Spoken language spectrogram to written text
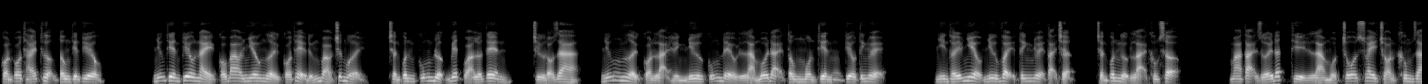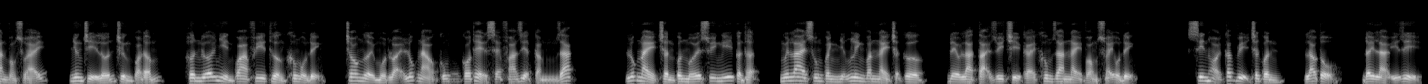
Còn có thái thượng tông thiên tiêu những thiên tiêu này có bao nhiêu người có thể đứng vào trước mười, trần quân cũng được biết quá lớn tên, trừ đó ra những người còn lại hình như cũng đều là mỗi đại tông môn thiên tiêu tinh nhuệ. Nhìn thấy nhiều như vậy tinh nhuệ tại trận, trần quân ngược lại không sợ. Mà tại dưới đất thì là một chỗ xoay tròn không gian vòng xoáy, nhưng chỉ lớn chừng quả đấm, hơn nữa nhìn qua phi thường không ổn định, cho người một loại lúc nào cũng có thể sẽ phá diệt cảm giác. Lúc này trần quân mới suy nghĩ cẩn thận, nguyên lai xung quanh những linh văn này trận cơ, đều là tại duy trì cái không gian này vòng xoáy ổn định. Xin hỏi các vị chân quân, lão tổ, đây là ý gì?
